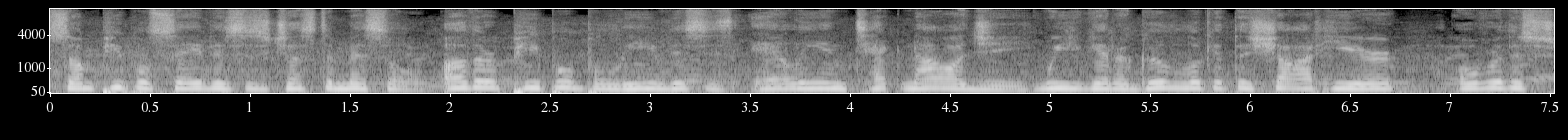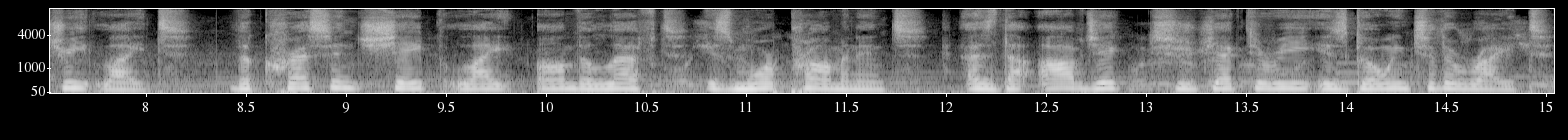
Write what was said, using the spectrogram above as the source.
Some people say this is just a missile. Other people believe this is alien technology. We get a good look at the shot here over the street light. The crescent-shaped light on the left is more prominent as the object trajectory is going to the right.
